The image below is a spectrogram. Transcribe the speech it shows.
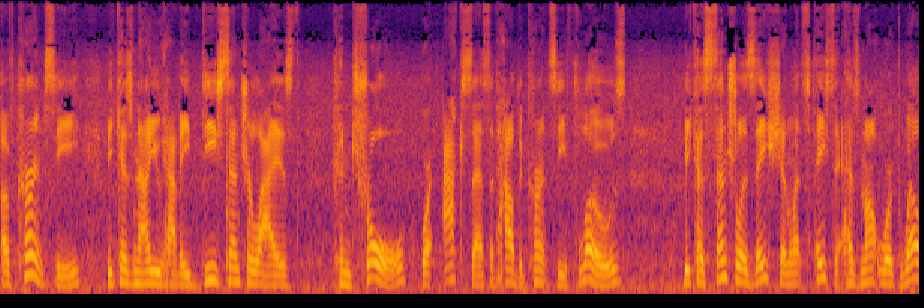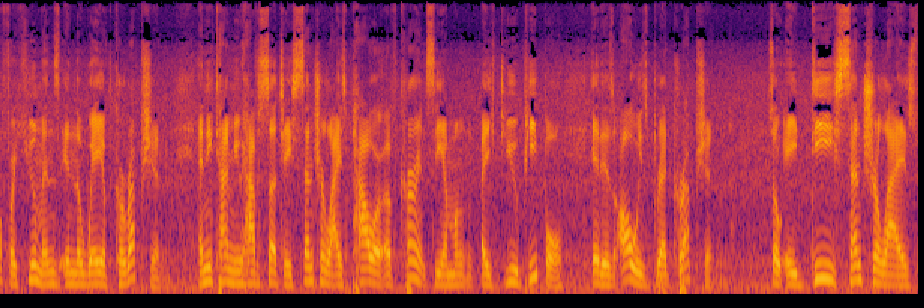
of currency because now you have a decentralized control or access of how the currency flows because centralization, let's face it, has not worked well for humans in the way of corruption. Anytime you have such a centralized power of currency among a few people, it has always bred corruption. So, a decentralized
